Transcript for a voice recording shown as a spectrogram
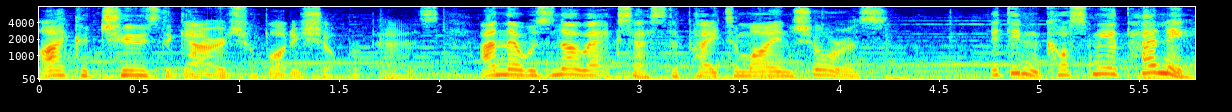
I could choose the garage for body shop repairs, and there was no excess to pay to my insurers. It didn't cost me a penny.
